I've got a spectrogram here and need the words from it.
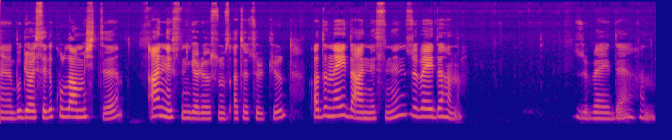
e, bu görseli kullanmıştı. Annesini görüyorsunuz Atatürk'ün. Adı neydi annesinin? Zübeyde Hanım. Zübeyde Hanım.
